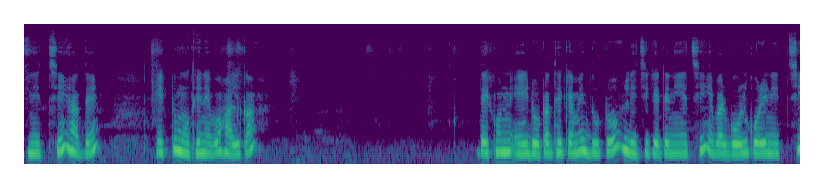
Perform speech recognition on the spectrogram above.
নিচ্ছি হাতে। একটু মুথে নেব হালকা। দেখুন, এই ডোটা থেকে আমি দুটো লিচি কেটে নিয়েছি, এবার গোল করে নিচ্ছি।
